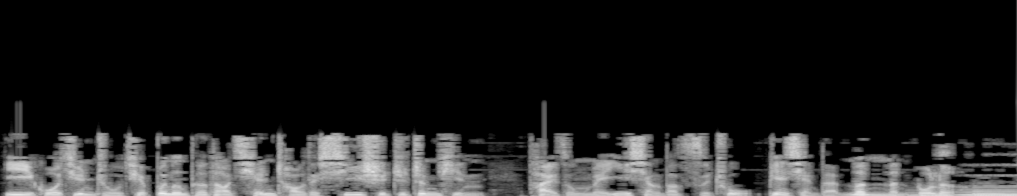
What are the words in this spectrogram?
一国君主却不能得到前朝的稀世之珍品，太宗每一想到此处，便显得闷闷不乐。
